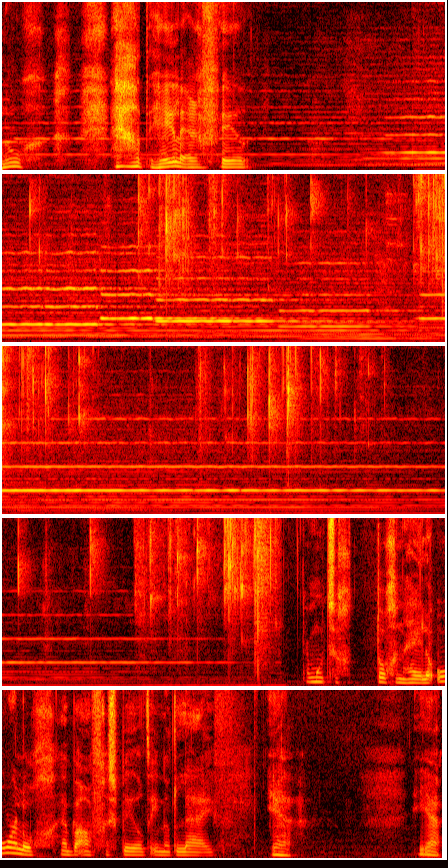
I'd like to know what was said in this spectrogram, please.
genoeg. Hij had heel erg veel. Er moet zich toch een hele oorlog hebben afgespeeld in dat lijf. Ja. Ja.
